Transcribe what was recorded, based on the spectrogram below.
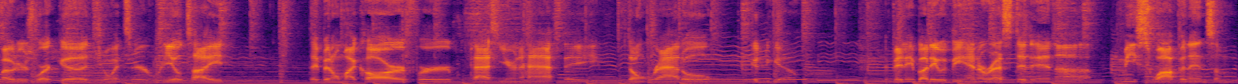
Motors work good. Joints are real tight. They've been on my car for past year and a half. They don't rattle. Good to go. If anybody would be interested in uh, me swapping in some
